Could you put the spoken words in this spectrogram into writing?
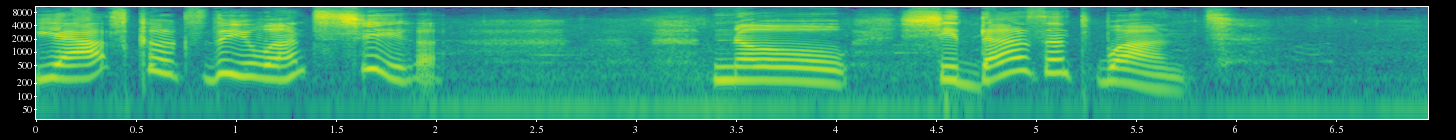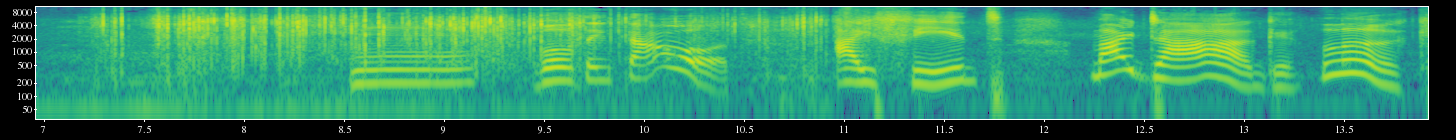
Yes, cooks. Do you want, Chiha? No, she doesn't want. Hum, vou tentar outra. I feed my dog. Look.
